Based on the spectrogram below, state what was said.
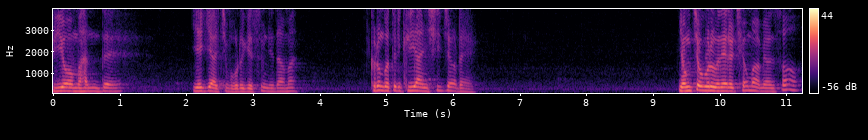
위험한데, 얘기할지 모르겠습니다만, 그런 것들이 귀한 시절에, 영적으로 은혜를 체험하면서,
